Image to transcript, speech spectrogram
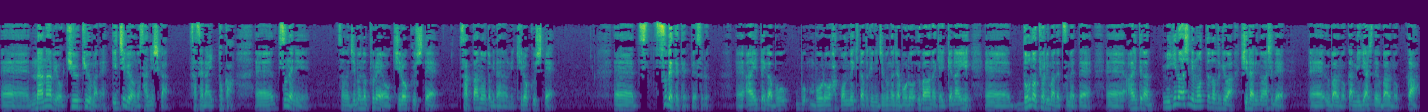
えー7秒99まで、1秒の差にしかさせないとか、えー常にその自分のプレーを記録して、サッカーノートみたいなのに記録して、えーすべて徹底する。え相手がボールを運んできた時に自分がじゃあボールを奪わなきゃいけない、えーどの距離まで詰めて、えー相手が右の足に持ってた時は左の足で、えー奪うのか、右足で奪うのか、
